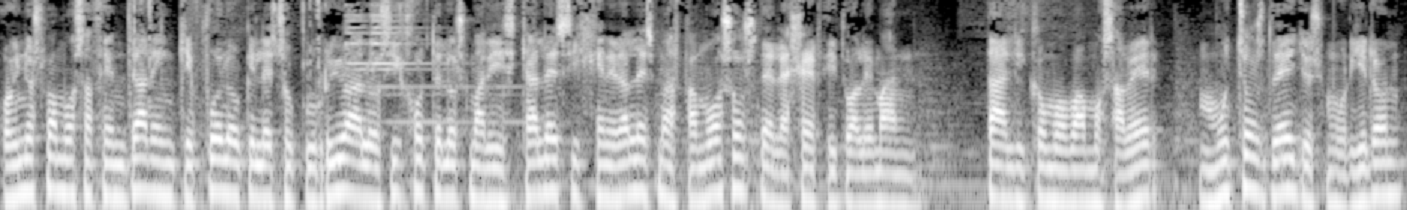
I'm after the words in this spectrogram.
hoy nos vamos a centrar en qué fue lo que les ocurrió a los hijos de los mariscales y generales más famosos del ejército alemán. Tal y como vamos a ver, muchos de ellos murieron,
